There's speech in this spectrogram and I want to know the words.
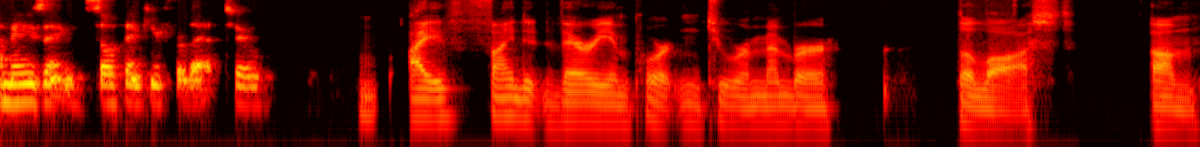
amazing. So thank you for that too. I find it very important to remember the lost. Um,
